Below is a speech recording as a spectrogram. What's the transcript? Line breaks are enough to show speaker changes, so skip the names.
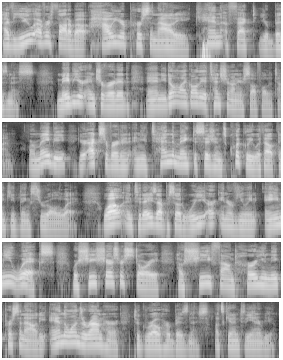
Have you ever thought about how your personality can affect your business? Maybe you're introverted and you don't like all the attention on yourself all the time. Or maybe you're extroverted and you tend to make decisions quickly without thinking things through all the way. Well, in today's episode, we are interviewing Amy Wicks, where she shares her story, how she found her unique personality and the ones around her to grow her business. Let's get into the interview.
